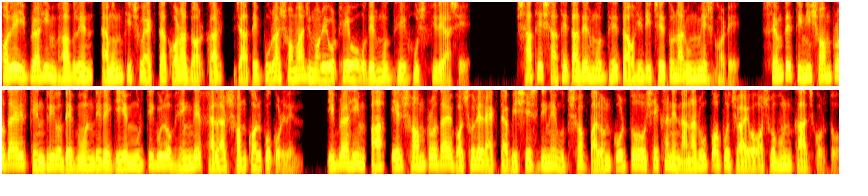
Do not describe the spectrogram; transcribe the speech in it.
ফলে ইব্রাহিম ভাবলেন, এমন কিছু একটা করা দরকার, যাতে পুরা সমাজ নড়ে ওঠে ও ওদের মধ্যে হুশ ফিরে আসে। সাথে সাথে তাদের মধ্যে তাওহিদি চেতনার উন্মেষ ঘটে। সেমতে তিনি সম্প্রদায়ের কেন্দ্রীয় দেবমন্দিরে গিয়ে মূর্তিগুলো ভেঙে ফেলার সংকল্প করলেন। ইব্রাহিম, আহ, এর সম্প্রদায় বছরের একটা বিশেষ দিনে উৎসব পালন করত ও সেখানে নানারূপ অপচয় ও অশোভন কাজ করত।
